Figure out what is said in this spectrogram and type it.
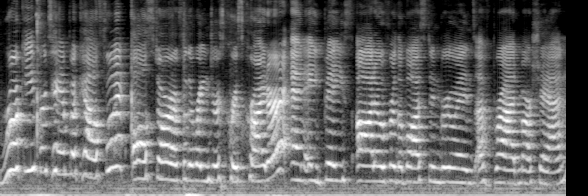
Rookie for Tampa, Cal Foote. All-star for the Rangers, Chris Kreider. And a base auto for the Boston Bruins of Brad Marchand.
